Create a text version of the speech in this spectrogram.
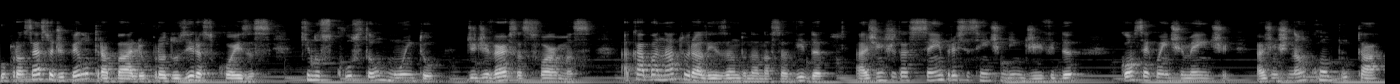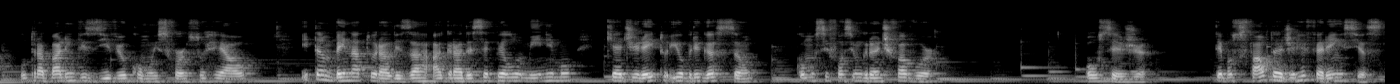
O processo de, pelo trabalho, produzir as coisas que nos custam muito, de diversas formas, acaba naturalizando na nossa vida a gente estar tá sempre se sentindo em dívida Consequentemente, a gente não computar o trabalho invisível como um esforço real e também naturalizar agradecer pelo mínimo que é direito e obrigação, como se fosse um grande favor. Ou seja, temos falta de referências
